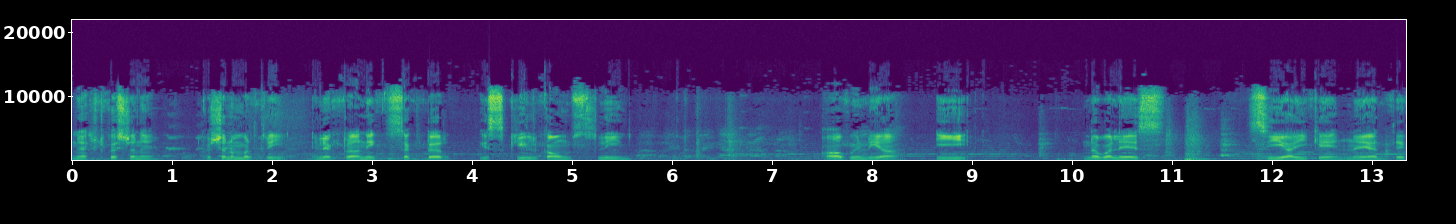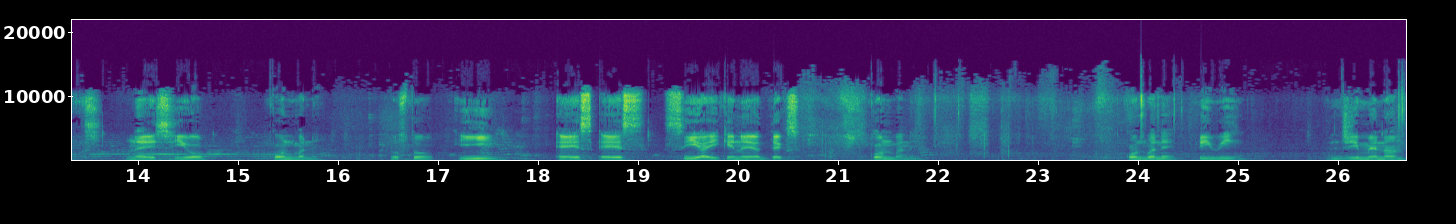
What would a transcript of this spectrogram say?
नेक्स्ट क्वेश्चन है। Question number three electronic sector skill counselling of India E double S C I के नए अध्यक्ष, नए सीईओ कौन बने? दोस्तों ई एस एस सी आई के नए अध्यक्ष कौन बने? कौन बने? P V G Menon,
